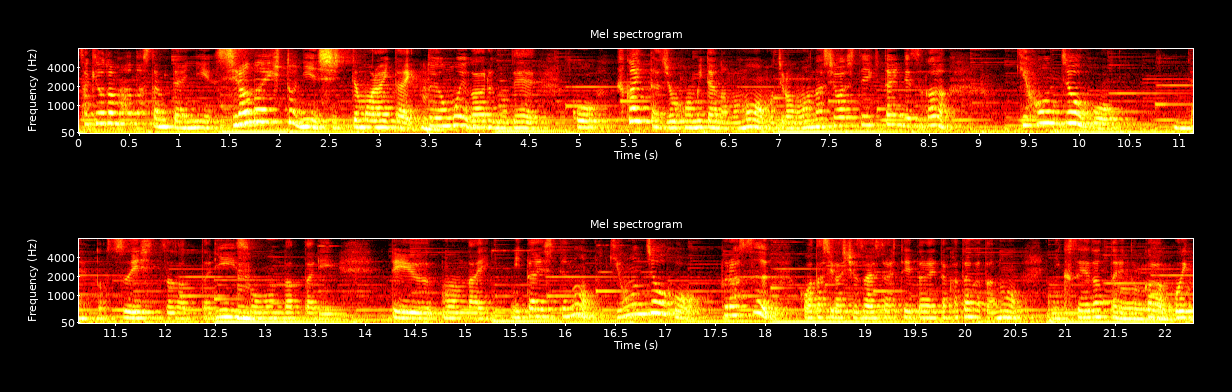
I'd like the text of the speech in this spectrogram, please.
先ほども話したみたいに知らない人に知ってもらいたいという思いがあるので、こう深いった情報みたいなのももちろんお話はしていきたいんですが基本情報、えっと、水質だったりうん。騒音だったりっていう問題に対しての基本情報プラス私が取材させていただいた方々の肉声だったりとかうん。ご意見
